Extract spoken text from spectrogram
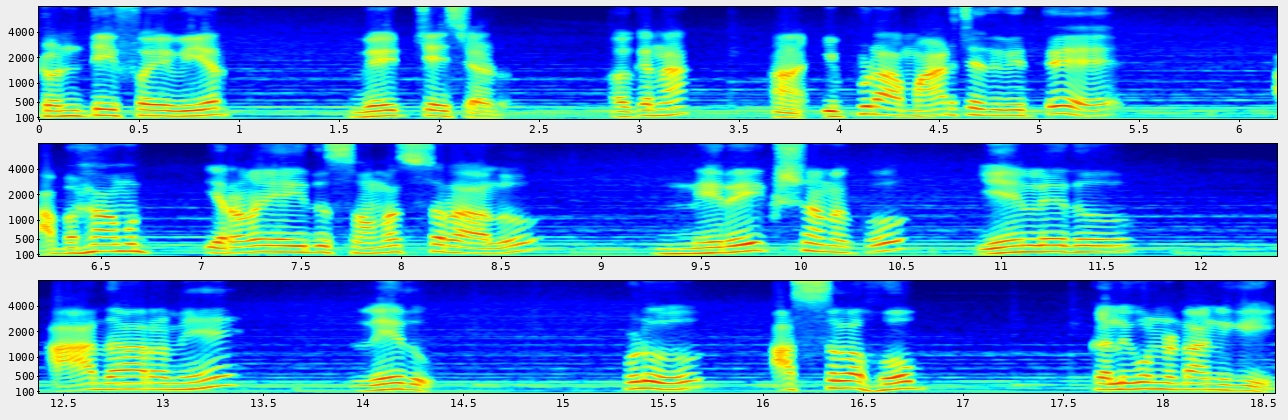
ట్వంటీ ఫైవ్ ఇయర్ వెయిట్ చేశాడు. ఓకేనా? ఇప్పుడు ఆ మాట చదివితే అబ్రహాము ఇరవై ఐదు సంవత్సరాలు నిరీక్షణకు ఏం లేదు? ఆధారమే లేదు. ఇప్పుడు అస్సలు హోప్ కలిగి ఉండటానికి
